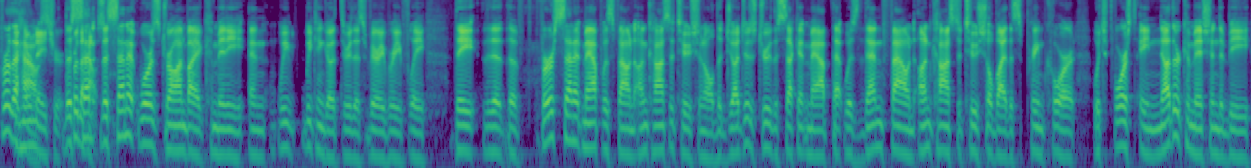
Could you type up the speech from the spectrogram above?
for the House. Nature. The, for the, Sen- House. the Senate was drawn by a committee, and we we can go through this very briefly. They, the, the first Senate map was found unconstitutional. The judges drew the second map that was then found unconstitutional by the Supreme Court, which forced another commission to be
